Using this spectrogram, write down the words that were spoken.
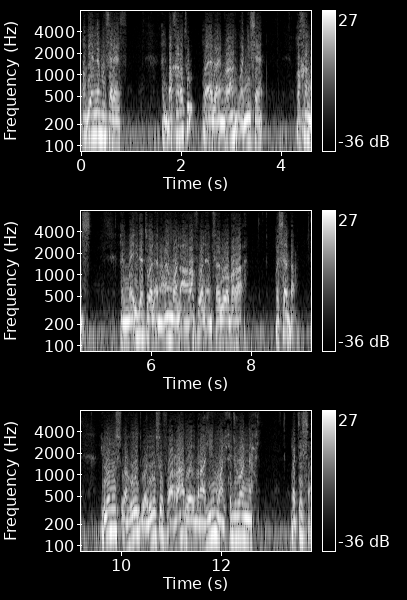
وبأنه ثلاث البقرة وآل عمران والنساء وخمس المائدة والأنعام والأعراف والأنفال وبراءة وسبع يونس وهود ويوسف والرعد وإبراهيم والحجر والنحل وتسع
